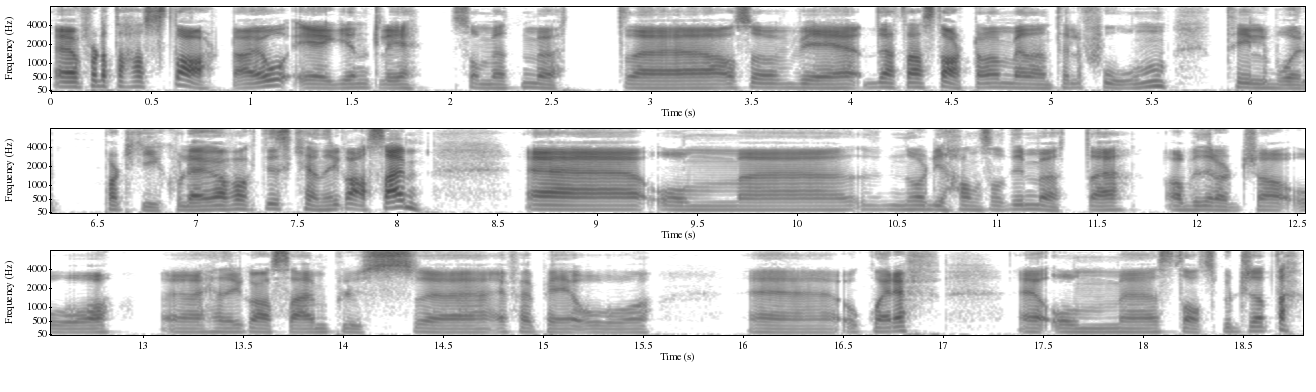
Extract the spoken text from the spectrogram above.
Eh, for dette her starta jo egentlig som et møte Altså ved Dette starta med den telefonen til vår partikollega, faktisk, Henrik Asheim. Eh, om eh, Når de, han satt i møte, Abid Raja og eh, Henrik Asheim pluss eh, Frp og, eh, og KrF, om statsbudsjettet.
